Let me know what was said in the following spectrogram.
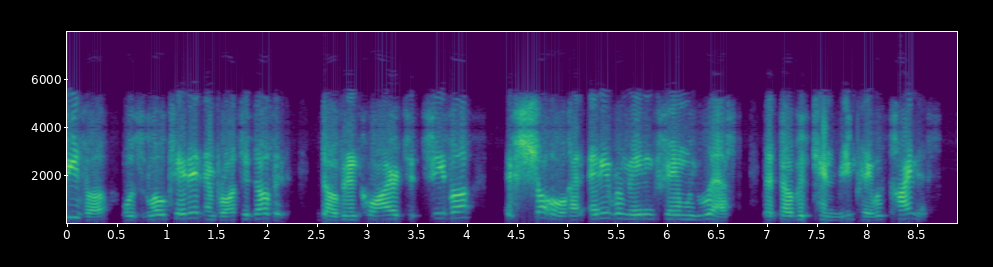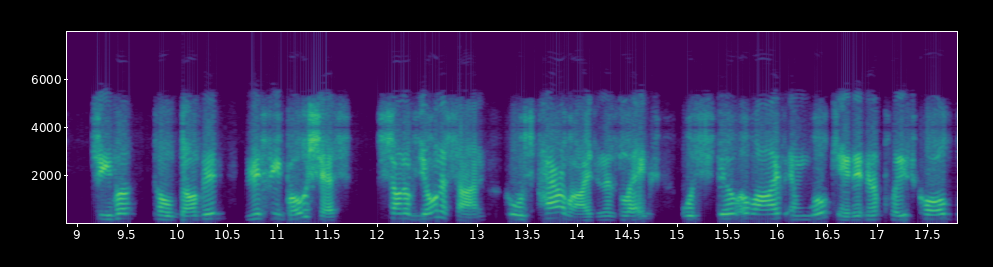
Siva was located and brought to David. David inquired to Siva if Shaul had any remaining family left that David can repay with kindness. Siva told David Mephibosheth, son of Jonathan, who was paralyzed in his legs, was still alive and located in a place called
